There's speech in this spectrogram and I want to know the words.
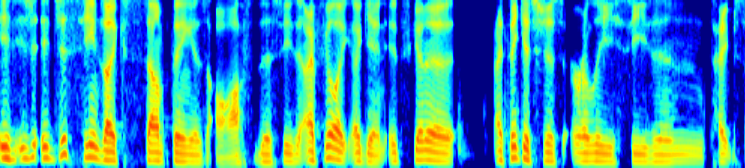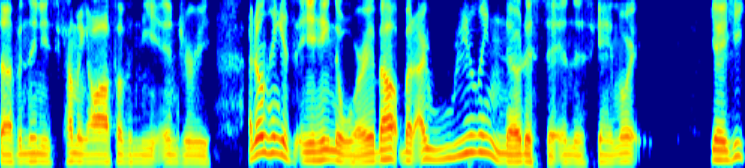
it it just seems like something is off this season. I feel like again, it's gonna. I think it's just early season type stuff, and then he's coming off of a knee injury. I don't think it's anything to worry about, but I really noticed it in this game. Where, yeah, he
